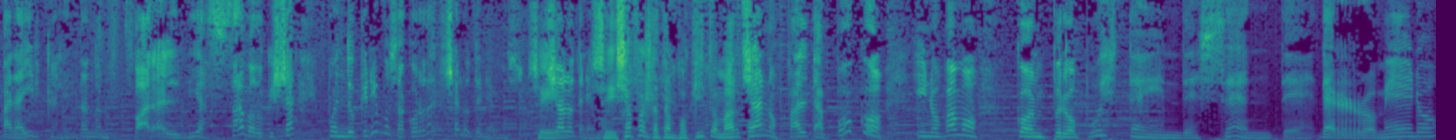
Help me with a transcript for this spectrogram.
para ir calentándonos para el día sábado, que ya cuando queremos acordar ya lo tenemos. sí, Ya lo tenemos. Sí, ya falta tan poquito, Marta. Ya nos falta poco y nos vamos con Propuesta Indecente de Romero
